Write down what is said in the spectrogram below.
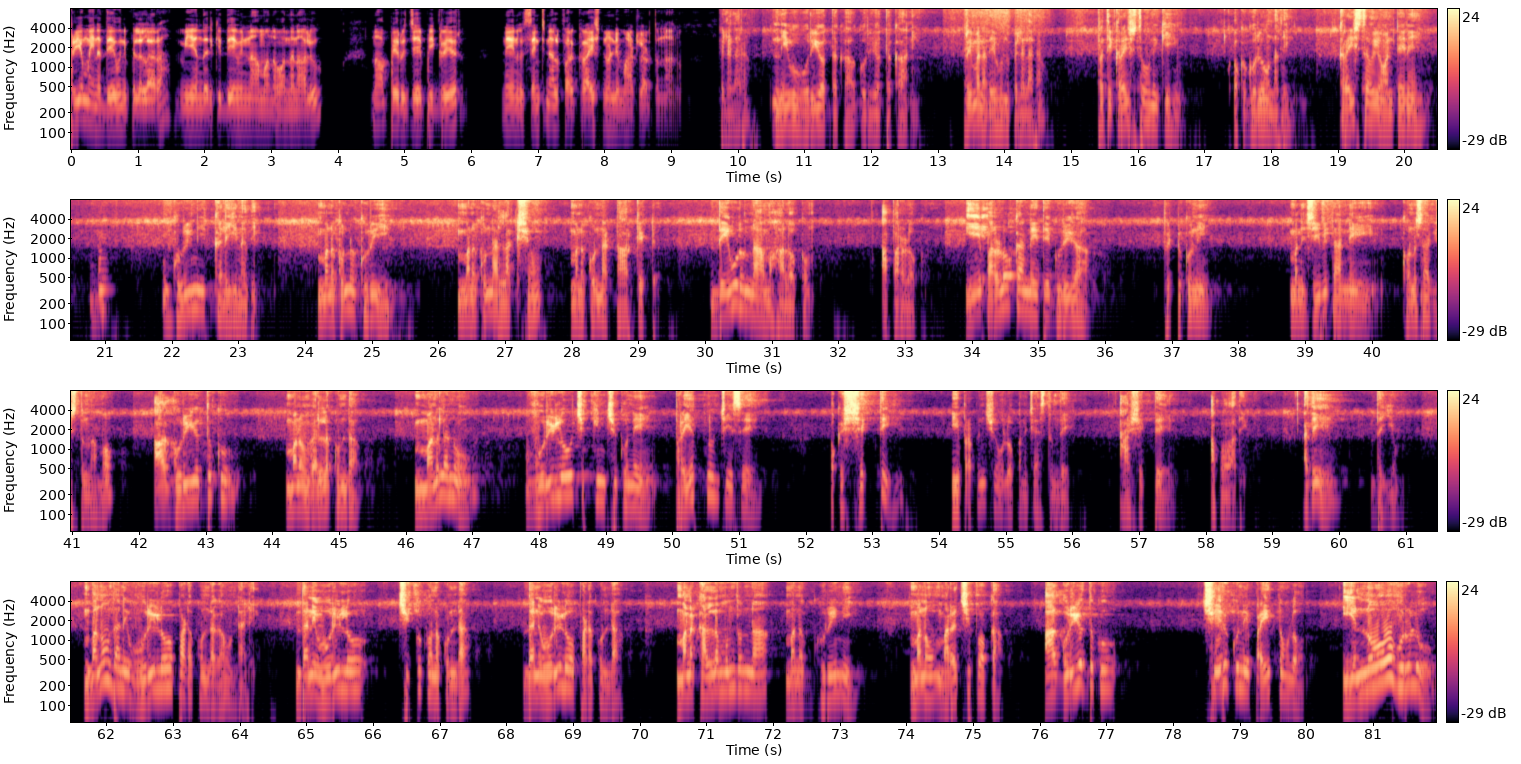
ప్రియమైన దేవుని పిల్లలారా మీ అందరికీ దేవుని నామాన వందనాలు. నా పేరు జేపీ గ్రేయర్. నేను సెంటినల్ ఫర్ క్రైస్ట్ నుండి మాట్లాడుతున్నాను. పిల్లలారా నీవు ఉరియొద్దక గురియొద్దక గురి అని ప్రేమైన దేవుని పిల్లలారా ప్రతి క్రైస్తవునికి ఒక గురి ఉన్నది. క్రైస్తవ్యం అంటేనే గురిని కలిగినది. మనకున్న గురి మనకున్న లక్ష్యం మనకున్న టార్గెట్ దేవుడున్న మహాలోకం ఆ పరలోకం. ఏ పరలోకాన్ని అయితే గురిగా పెట్టుకుని మన జీవితాన్ని కొనసాగిస్తున్నామో ఆ గురి ఎద్దుకు మనం వెళ్ళకుండా మనలను ఉరిలో చిక్కించుకునే ప్రయత్నం చేసే ఒక శక్తి ఈ ప్రపంచంలో పనిచేస్తుంది. ఆ శక్తే అపవాది. అదే దయ్యం. మనం దాని ఉరిలో పడకుండా ఉండాలి. దాని ఉరిలో చిక్కుకొనకుండా దాని ఉరిలో పడకుండా మన కళ్ళ ముందున్న మన గురిని మనం మరచిపోక ఆ గురి యొద్దకు చేరుకునే ప్రయత్నంలో ఎన్నో ఉరులు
